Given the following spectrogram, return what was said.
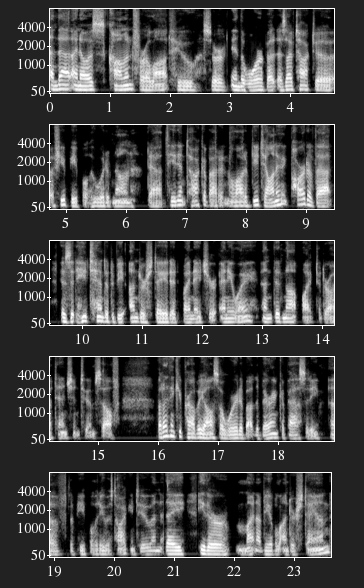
And that I know is common for a lot who served in the war. But as I've talked to a few people who would have known dad, he didn't talk about it in a lot of detail. And I think part of that is that he tended to be understated by nature anyway and did not like to draw attention to himself. But I think he probably also worried about the bearing capacity of the people that he was talking to. And they either might not be able to understand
